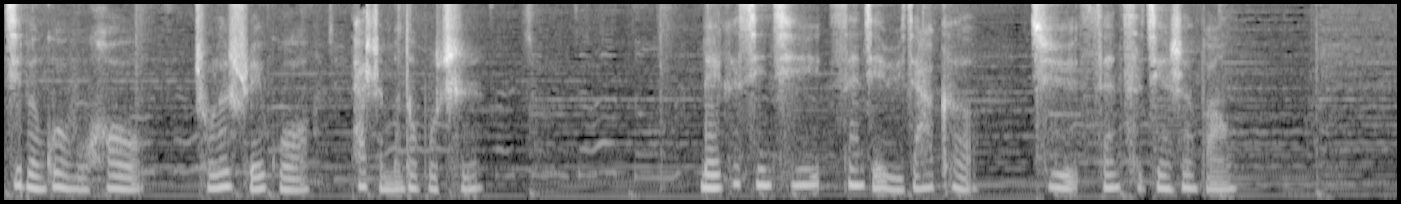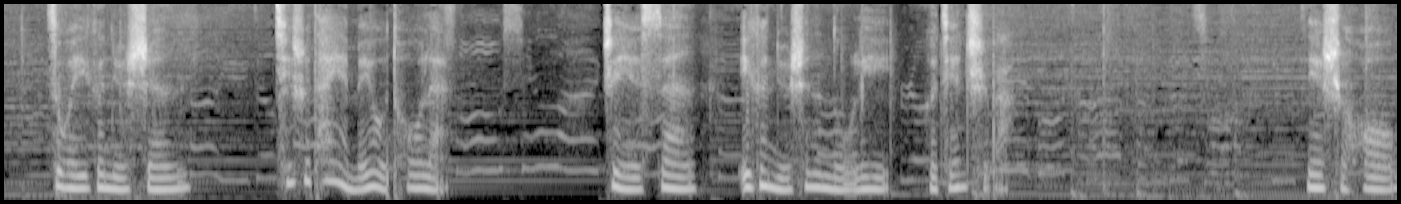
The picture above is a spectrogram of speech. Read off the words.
基本过午后，除了水果，他什么都不吃。每个星期三节瑜伽课，去三次健身房。作为一个女神。其实她也没有偷懒，这也算一个女生的努力和坚持吧。那时候，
